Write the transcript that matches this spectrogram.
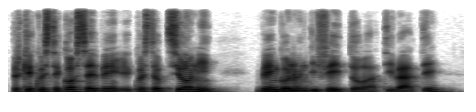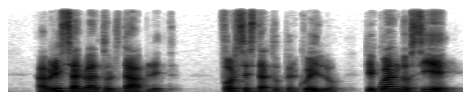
perché queste cose queste opzioni vengono in difetto attivati avrei salvato il tablet. Forse è stato per quello che quando si è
